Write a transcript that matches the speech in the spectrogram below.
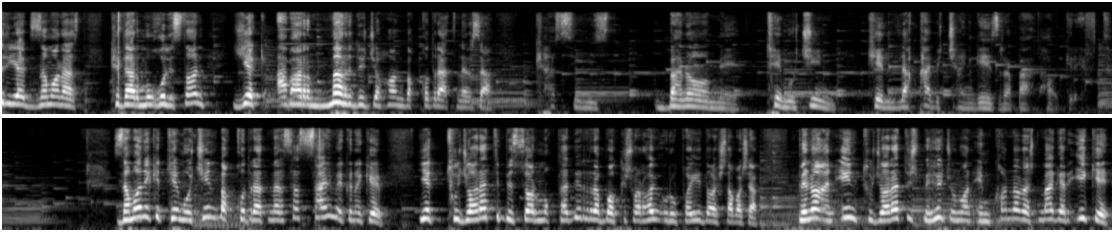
یک زمان است که در مغولستان یک ابرمرد جهان به قدرت می‌رسه. کسی است به نام تیموچین که لقب چنگیز را بعدها گرفت. زمانی که تیموچین به قدرت مرسه سعی می‌کنه که یک تجارت بسیار مقتدر را با کشورهای اروپایی داشته باشه. بنابراین این تجارتش به هیچ عنوان امکان نداشت مگر ای که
